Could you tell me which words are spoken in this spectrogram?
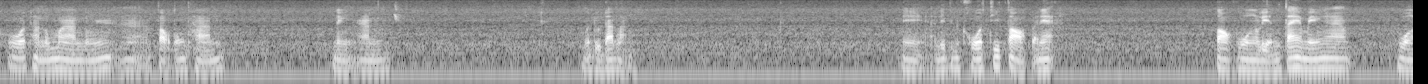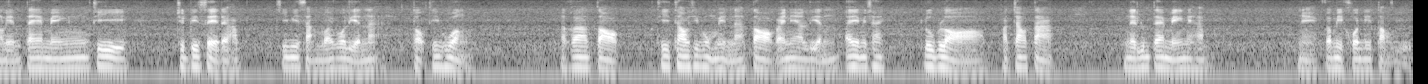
โค้ดหนุมานตรงนี้อ่าต่อตรงฐานหนึ่งอัน มาดูด้านหลัง นี่ อันนี้เป็นโค้ดที่ตอกไปเนี่ย ตอกห่วงเหรียญแต้เม้งนะครับ ห่วงเหรียญแต้เม้งที่ชุดพิเศษนะครับ ที่มีสามร้อยกว่าเหรียญนะตอกที่ห่วง แล้วก็ตอกที่เท่าที่ผมเห็นนะ ตอกไอเนี่ยเหรียญเอ้ยไม่ใช่ รูปหล่อพระเจ้าตากในรุ่นแต้เม้งเนะครับเนี่ยก็มีคนที่ตอกอยู่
